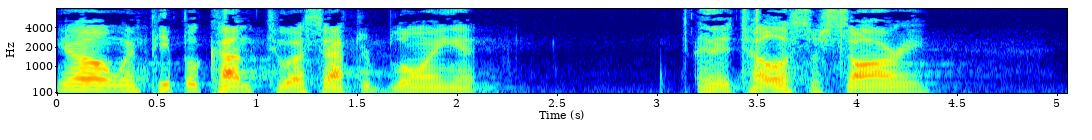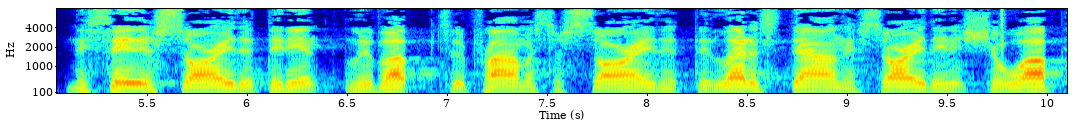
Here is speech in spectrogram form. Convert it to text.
You know, when people come to us after blowing it and they tell us they're sorry, and they say they're sorry that they didn't live up to the promise, they're sorry that they let us down, they're sorry they didn't show up.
